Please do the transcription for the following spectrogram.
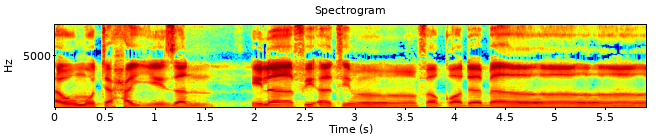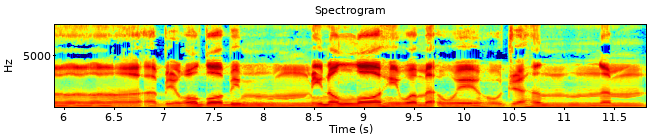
أو متحيزا إلى فئه فقد باء بغضب من الله وماويه جهنم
